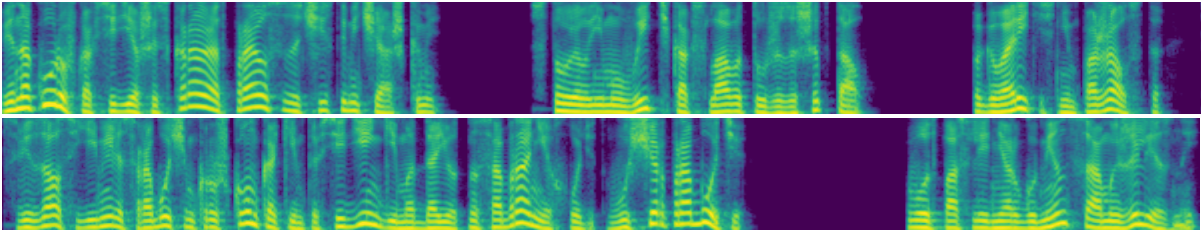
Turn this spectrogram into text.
Винокуров, как сидевший с краю, отправился за чистыми чашками. Стоило ему выйти, как Слава тут же зашептал. Поговорите с ним, пожалуйста. Связался Емеля с рабочим кружком каким-то, все деньги им отдает, на собрание ходит, в ущерб работе. Вот последний аргумент, самый железный.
